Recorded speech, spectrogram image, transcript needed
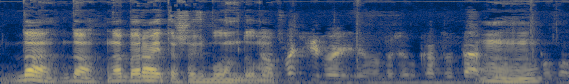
Да, да, набирайте щось, будемо Ну, думати. спасибо, Ірина, за консультацію. Мгм. Побалакали.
